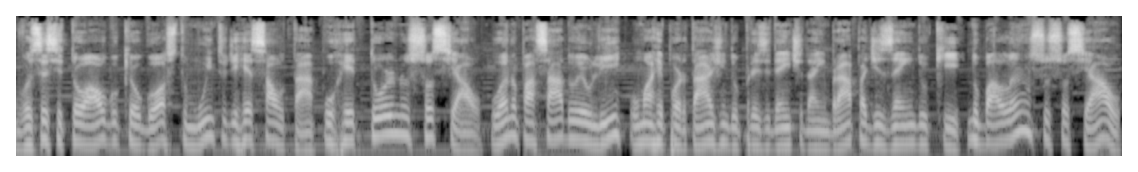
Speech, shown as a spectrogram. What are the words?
Você citou algo que eu gosto muito de ressaltar: o retorno social. O ano passado eu li uma reportagem do presidente da Embrapa dizendo que no balanço social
